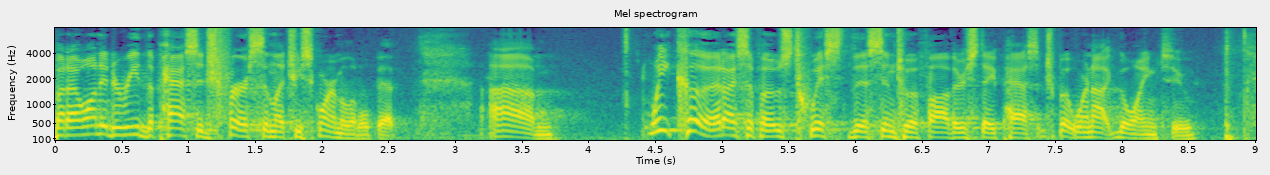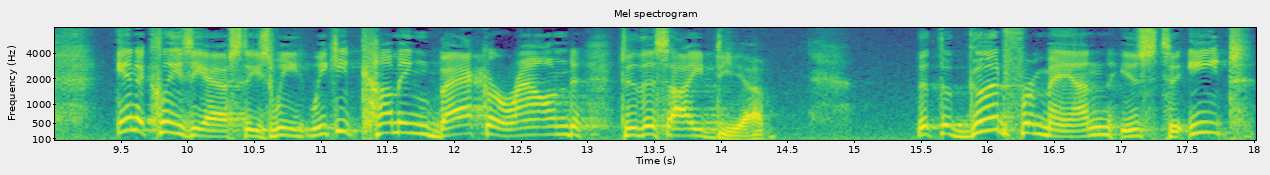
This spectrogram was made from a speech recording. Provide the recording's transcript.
But I wanted to read the passage first and let you squirm a little bit. Um, we could, I suppose, twist this into a Father's Day passage, but we're not going to. In Ecclesiastes, we, we keep coming back around to this idea that the good for man is to eat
